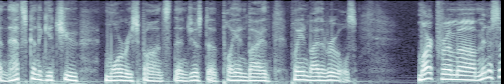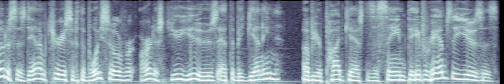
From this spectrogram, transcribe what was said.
and that's going to get you more response than just uh, playing by playing by the rules. Mark from uh, Minnesota says, Dan, I'm curious if the voiceover artist you use at the beginning of your podcast is the same Dave Ramsey uses.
